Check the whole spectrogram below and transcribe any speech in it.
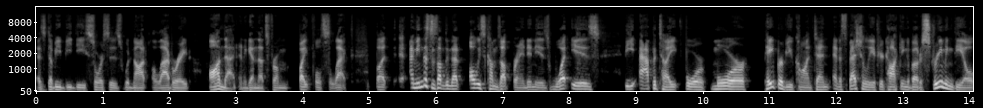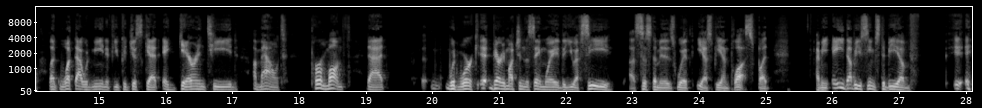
as WBD sources would not elaborate on that. And again, that's from Fightful Select. But I mean, this is something that always comes up, Brandon, is what is the appetite for more pay per view content? And especially if you're talking about a streaming deal, like what that would mean if you could just get a guaranteed amount per month that would work very much in the same way the UFC uh, system is with ESPN Plus. But I mean, AEW seems to be of it,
